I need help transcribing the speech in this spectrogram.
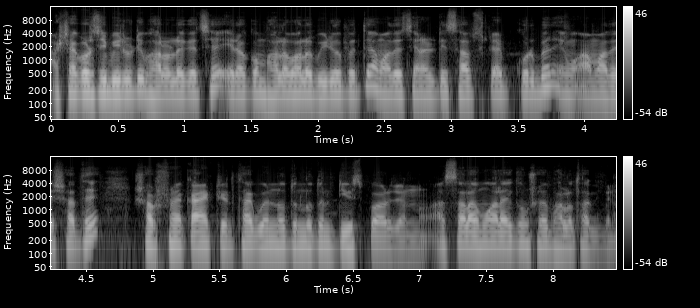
আশা করছি ভিডিওটি ভালো লেগেছে। এরকম ভালো ভালো ভিডিও পেতে আমাদের চ্যানেলটি সাবস্ক্রাইব করবেন এবং আমাদের সাথে সবসময় কানেক্টেড থাকবেন নতুন নতুন টিপস পাওয়ার জন্য। আসসালামু আলাইকুম, সবাই ভালো থাকবেন।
